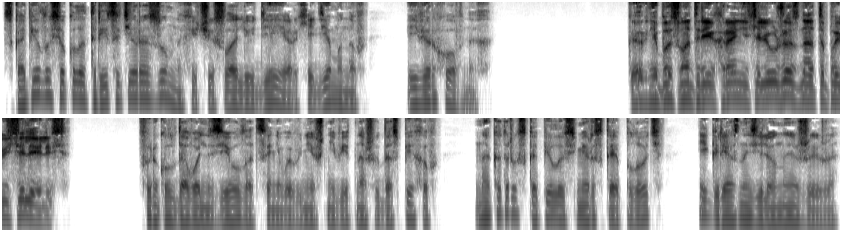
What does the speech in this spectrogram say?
скопилось около тридцати разумных из числа людей, архидемонов и верховных. «Как ни посмотри, хранители уже знато повеселились!» Фыркул довольно Зиул, оценивая внешний вид наших доспехов, на которых скопилась мерзкая плоть и грязно-зеленая жижа,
